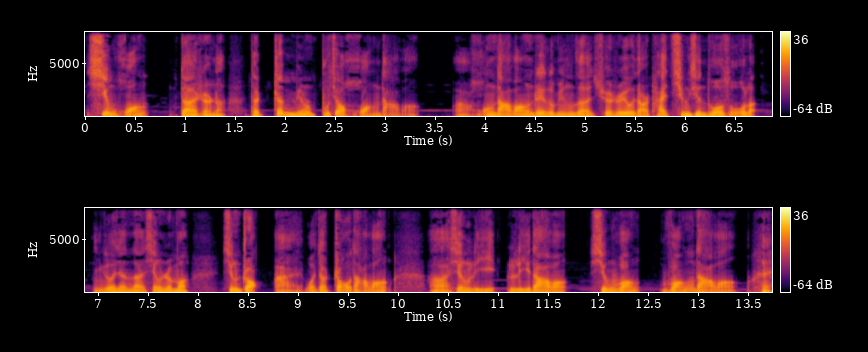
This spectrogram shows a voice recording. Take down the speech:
姓黄，但是呢，他真名不叫黄大王啊。黄大王这个名字确实有点太清新脱俗了。你哥现在姓什么？姓赵，哎，我叫赵大王啊。姓李，李大王；姓王，王大王。嘿，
